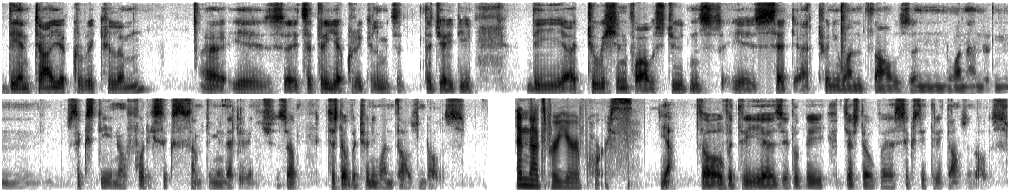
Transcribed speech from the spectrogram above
the entire curriculum uh, is it's a three-year curriculum. It's a, the JD. The uh, tuition for our students is set at 21,150 16 or 46, something in that range. So just over $21,000. And that's per year, of course. Yeah. So over three years, it'll be just over $63,000.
